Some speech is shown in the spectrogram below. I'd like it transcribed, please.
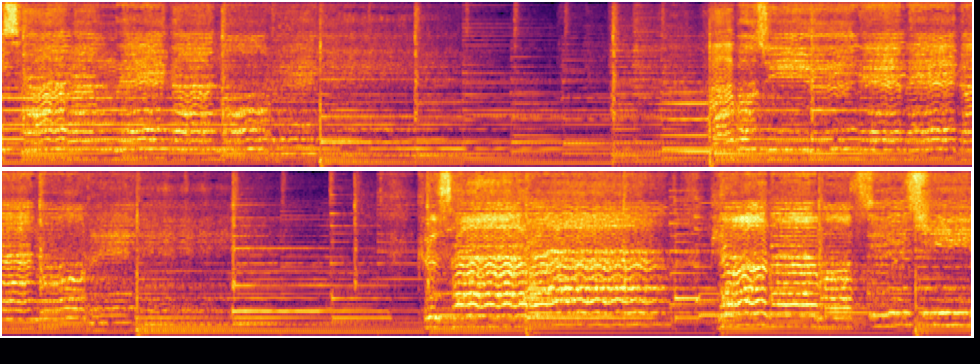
사랑 내가 노래해 아버지 은혜 내가 노래해 그 사랑 변함없으신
